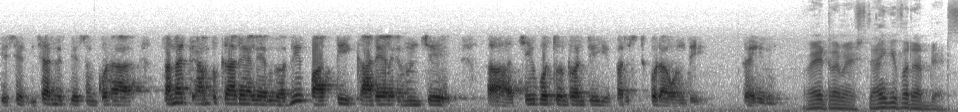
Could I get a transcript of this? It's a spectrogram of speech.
చేసే దిశానిర్దేశం కూడా తన క్యాంపు కార్యాలయంలోని పార్టీ కార్యాలయం నుంచే చేయబోతున్నటువంటి పరిస్థితి కూడా ఉంది. Rahim right Ramesh thank you for updates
